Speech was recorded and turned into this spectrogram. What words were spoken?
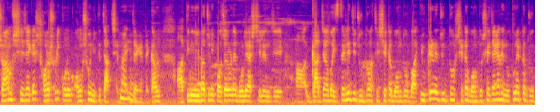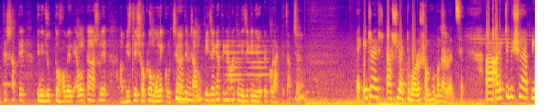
ট্রাম্প সে জায়গায় সরাসরি কোনো অংশ নিতে চাচ্ছেন না এই হুম। জায়গাটা কারণ তিনি নির্বাচনী প্রচারণায় বলে আসছিলেন যে গাজা বা ইসরায়েলের যে যুদ্ধ আছে সেটা বন্ধ বা ইউক্রেনের যুদ্ধ সেটা বন্ধ সেই জায়গাতে নতুন একটা যুদ্ধের সাথে তিনি যুক্ত হবেন এমনটা আসলে বিশ্লেষকরাও মনে করছেন না যে ট্রাম্প এই জায়গা থেকে হয়তো নিজেকে নিরপেক্ষ রাখতে চাচ্ছেন। এটার আসলে একটি বড় সম্ভাবনা রয়েছে। আরেকটি বিষয় আপনি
